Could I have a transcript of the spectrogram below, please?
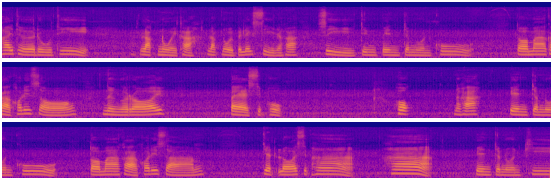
ให้เธอดูที่หลักหน่วยค่ะ หลักหน่วยเป็นเลข4นะคะ4 จึงเป็นจำนวนคู่ ต่อมาค่ะข้อที่ 2 186 6นะคะเป็นจำนวนคู่ ต่อมาค่ะข้อที่ 3 715 5 เป็นจำนวนคี่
